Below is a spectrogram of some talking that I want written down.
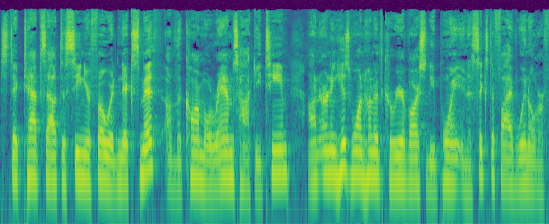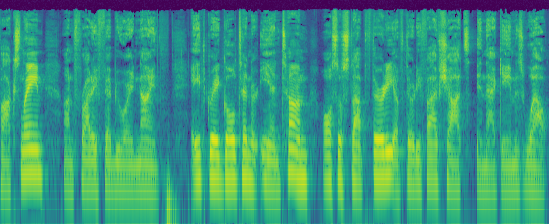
Stick taps out to senior forward Nick Smith of the Carmel Rams hockey team on earning his 100th career varsity point in a 6 5 win over Fox Lane on Friday, February 9th. Eighth grade goaltender Ian Tum also stopped 30 of 35 shots in that game as well.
